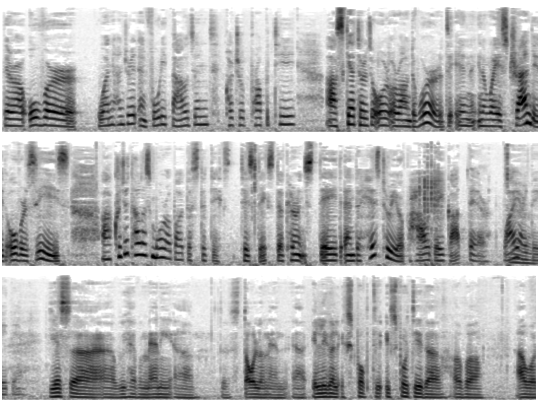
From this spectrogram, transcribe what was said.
there are over 140,000 cultural property uh, scattered all around the world, in, in a way stranded overseas. Uh, could you tell us more about the statistics, the current state, and the history of how they got there? Why yeah. are they there? Yes, uh, we have many uh, stolen and uh, illegal exported, exported uh, of our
